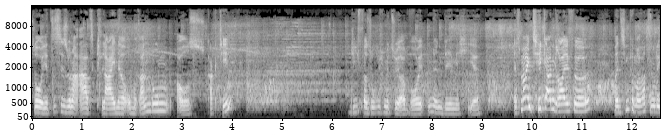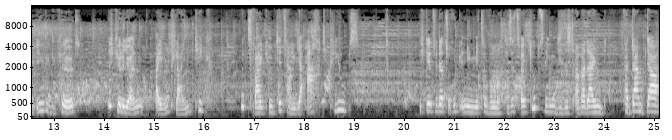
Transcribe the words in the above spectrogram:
So, jetzt ist hier so eine Art kleine Umrandung aus Kakteen. Die versuche ich mir zu erbeuten, indem ich hier erstmal einen Tick angreife. Mein Teamkamerad wurde irgendwie gekillt. Ich kille hier einen, einen kleinen Tick. Mit zwei Cubes. Jetzt haben wir acht Cubes. Ich gehe jetzt wieder zurück in die Mitte, wo noch diese zwei Cubes liegen, die sich aber dein verdammter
